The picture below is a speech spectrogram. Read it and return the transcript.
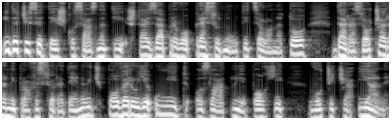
i da će se teško saznati šta je zapravo presudno uticalo na to da razočarani profesor Radenović poveruje u mit o zlatnoj epohi Vučića i Ane.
